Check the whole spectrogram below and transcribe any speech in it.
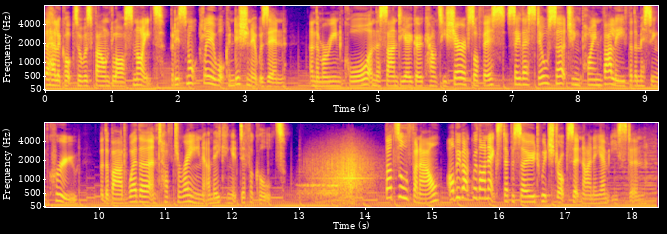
The helicopter was found last night, but it's not clear what condition it was in, and the Marine Corps and the San Diego County Sheriff's Office say they're still searching Pine Valley for the missing crew, but the bad weather and tough terrain are making it difficult. That's all for now. I'll be back with our next episode, which drops at 9am Eastern.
